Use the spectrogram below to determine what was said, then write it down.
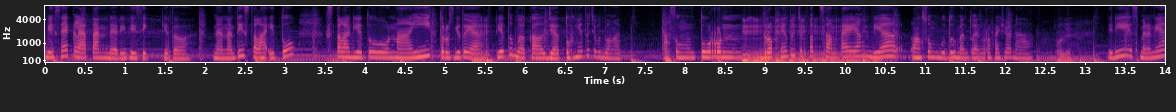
biasanya kelihatan dari fisik gitu. Nah nanti setelah itu setelah dia tuh naik terus gitu ya dia tuh bakal jatuhnya tuh cepet banget. Langsung turun Mm-mm. dropnya tuh cepet sampai yang dia langsung butuh bantuan profesional. Oke. Jadi sebenarnya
